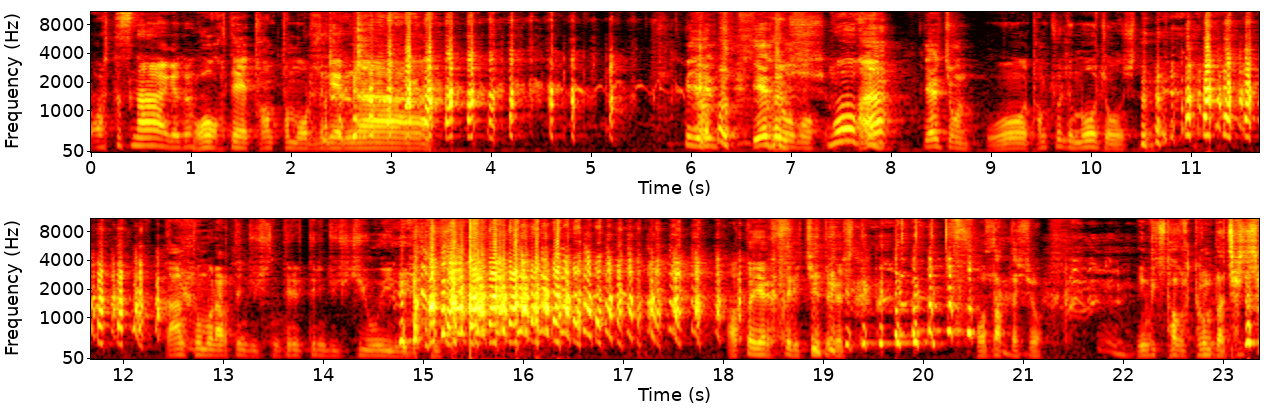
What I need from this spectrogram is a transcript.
уртаснаа гэдэг. Уугтай том том урлаг ярина. ярьж ярьж уух. Муу? Ярьж ууна. Оо, томчуулын мууж уун шүү дээ. Ган төмөр ардын жүжигчин тэр тэрийн жүжигч юу юм гээд. Одоо ярихлаар ичээд байгаа шүү дээ. Улаатай шүү. Ингиж тоглолтгүй юм даа ч гэж.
